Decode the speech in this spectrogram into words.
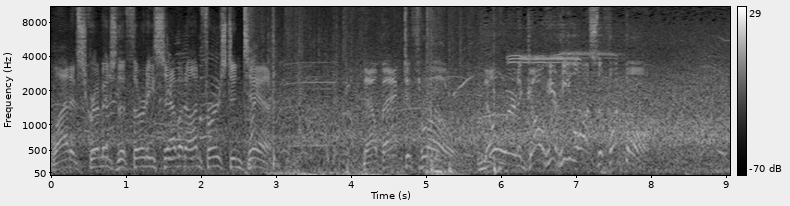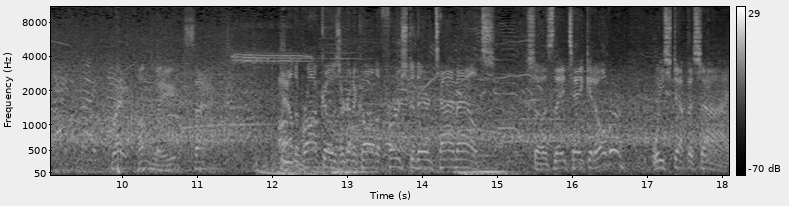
Line of scrimmage, the 37 on first and 10. Now back to throw. Nowhere to go here. He lost the football. Brett Hundley sacked. Now the Broncos are going to call the first of their timeouts. So as they take it over, we step aside.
